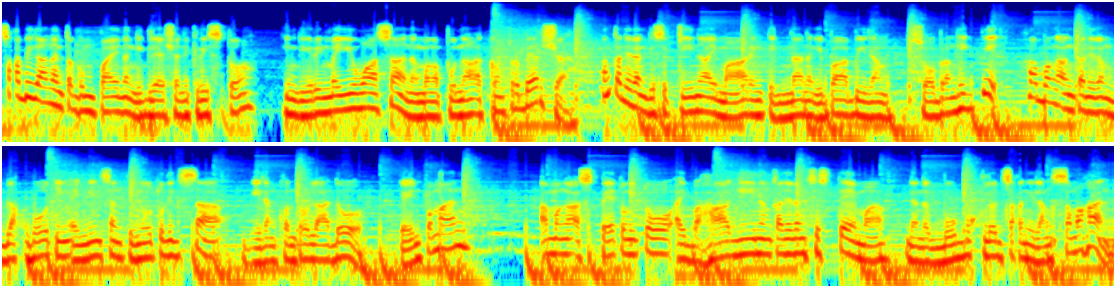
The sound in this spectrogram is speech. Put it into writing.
Sa kabila ng tagumpay ng Iglesia ni Cristo, hindi rin may iwasan ng mga puna at kontrobersya. Ang kanilang disiplina ay maaaring tingnan ng iba bilang sobrang higpit, habang ang kanilang block voting ay minsang tinutuligsa bilang kontrolado. Gayunpaman, ang mga aspetong ito ay bahagi ng kanilang sistema na nagbubuklod sa kanilang samahan.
